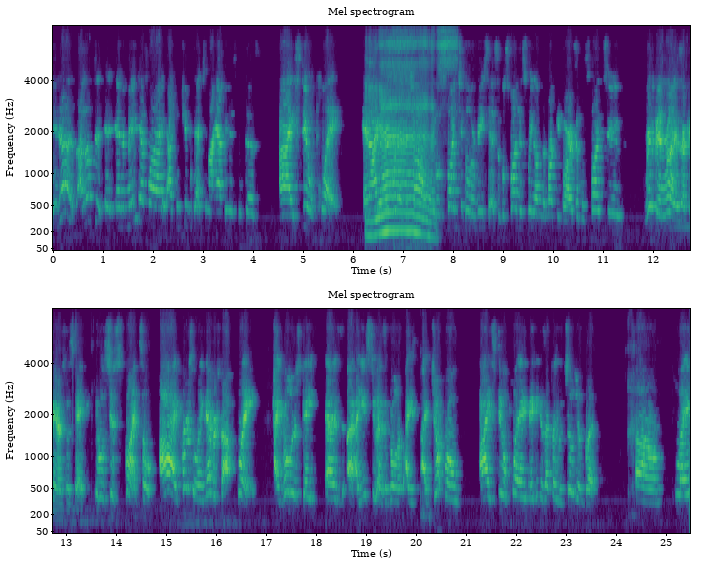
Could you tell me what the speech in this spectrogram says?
It does. I love to, and, and maybe that's why I contribute that to my happiness because I still play. And I remember as a child, it was fun to go to recess. It was fun to swing on the monkey bars. It was fun to rip and run, as our parents would say. It was just fun. So I personally never stopped playing. I roller skate as I I used to as a grown up. I, I jump rope. I still play, maybe because I play with children, but um, play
